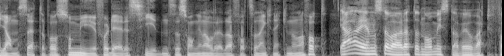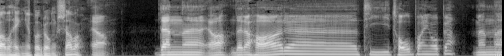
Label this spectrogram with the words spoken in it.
jamset etterpå så mye for dere siden sesongen allerede har fått seg den knekken den har fått. Ja, eneste var at nå mista vi jo i hvert fall henget på bronsa, da. Ja, den, øh, ja dere har ti-tolv poeng opp, ja. Men, ja.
